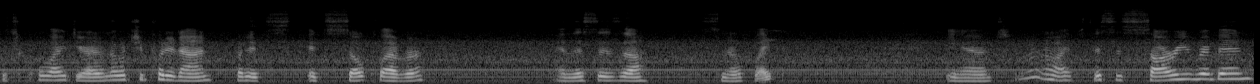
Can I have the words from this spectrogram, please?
Such a cool idea. I don't know what you put it on, but it's it's so clever. And this is a snowflake. And I don't know if this is sari ribbon.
